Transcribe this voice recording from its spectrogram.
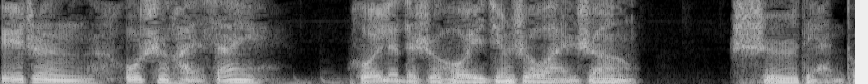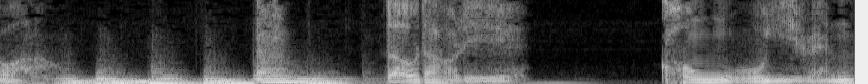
一阵胡吃海塞，回来的时候已经是晚上十点多了。楼道里空无一人，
